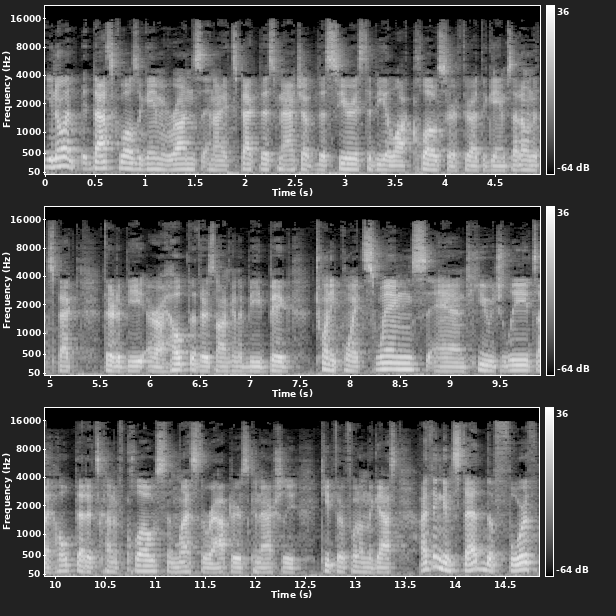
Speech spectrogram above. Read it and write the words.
you know what? Basketball is a game of runs, and I expect this matchup, this series, to be a lot closer throughout the games. I don't expect there to be, or I hope that there's not going to be big 20 point swings and huge leads. I hope that it's kind of close, unless the Raptors can actually keep their foot on the gas. I think instead, the fourth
